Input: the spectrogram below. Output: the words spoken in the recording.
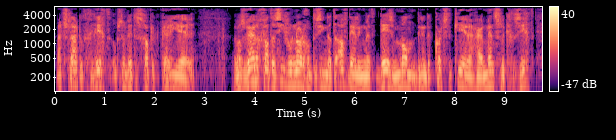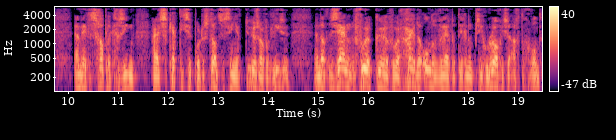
uitsluitend gericht op zijn wetenschappelijke carrière. Er was weinig fantasie voor nodig om te zien dat de afdeling met deze man binnen de kortste keren haar menselijk gezicht en wetenschappelijk gezien haar sceptische protestantse signatuur zou verliezen, en dat zijn voorkeur voor harde onderwerpen tegen een psychologische achtergrond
